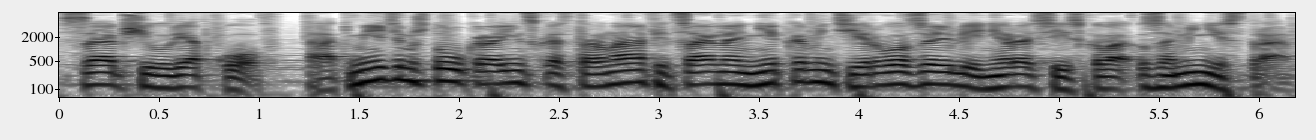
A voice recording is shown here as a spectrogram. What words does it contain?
сообщил Рябков. Отметим, что украинская сторона официально не комментировала заявление российского замминистра.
